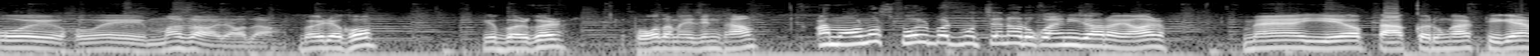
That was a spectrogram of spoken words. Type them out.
ओए होए, मज़ा आ जाता। भाई, देखो, ये बर्गर बहुत अमेजिंग था। I am almost full but मुझसे ना रुका ही नहीं जा रहा यार। मैं ये अब पैक करूँगा, ठीक है?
